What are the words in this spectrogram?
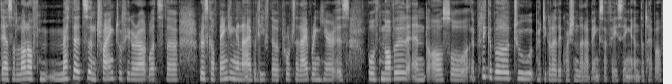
There's a lot of methods in trying to figure out what's the risk of banking, and I believe the approach that I bring here is both novel and also applicable to particularly the question that our banks are facing and the type of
